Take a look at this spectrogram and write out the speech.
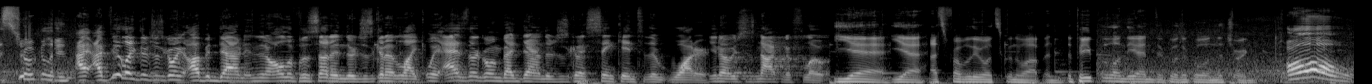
struggling. I, I feel like they're just going up and down and then all of a sudden they're just gonna like, wait, as they're going back down, they're just gonna sink into the water. You know, it's just not gonna float. Yeah, yeah, that's probably what's going to happen. The people on the end are to go on the drink. Oh!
